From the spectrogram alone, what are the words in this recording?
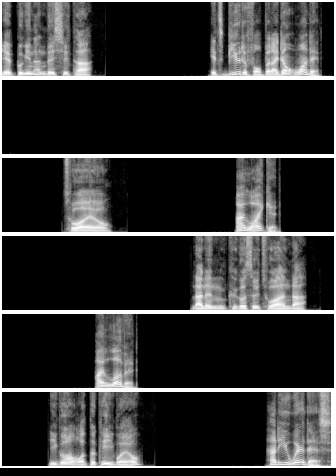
예쁘긴 한데 싫다. It's beautiful but I don't want it. 좋아요. I like it. 나는 그것을 좋아한다. I love it. 이거 어떻게 입어요? How do you wear this?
